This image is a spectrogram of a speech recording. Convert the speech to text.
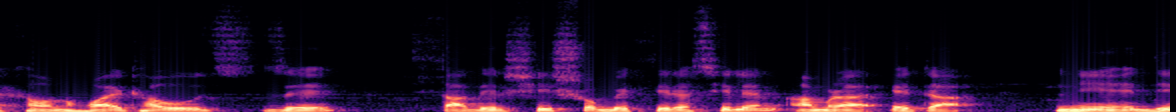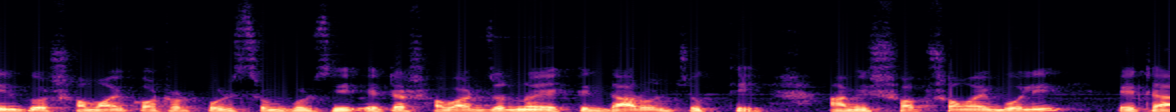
এখন হোয়াইট হাউসে তাদের শীর্ষ ব্যক্তিরা ছিলেন, আমরা এটা নিয়ে দীর্ঘ সময় কঠোর পরিশ্রম করছি। এটা সবার জন্য একটি দারুণ চুক্তি। আমি সব সময় বলি, এটা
